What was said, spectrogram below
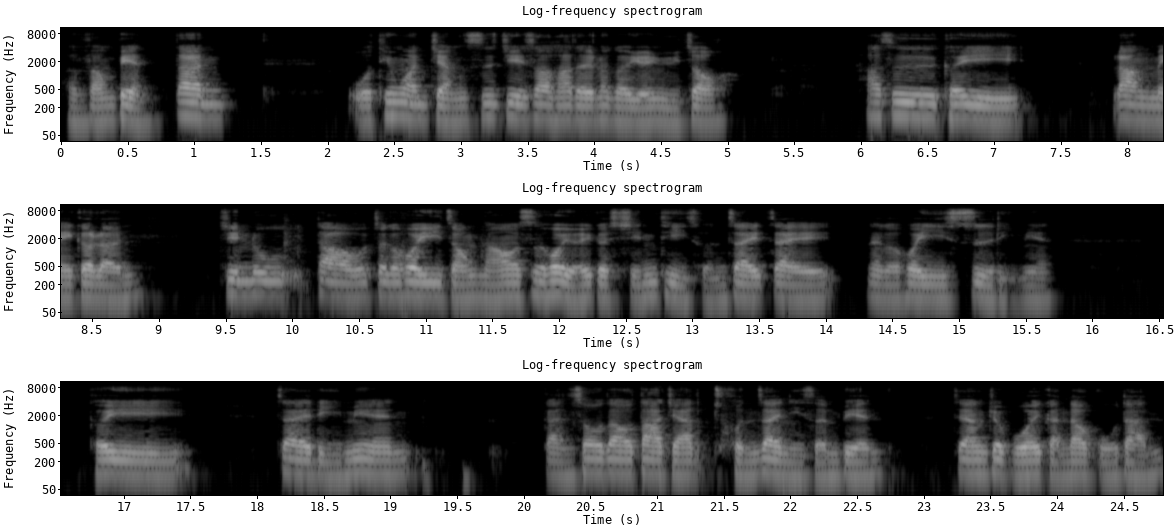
很方便。但我听完讲师介绍他的那个元宇宙，它是可以让每个人进入到这个会议中，然后是会有一个形体存在在那个会议室里面，可以在里面感受到大家存在你身边。这样就不会感到孤单，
